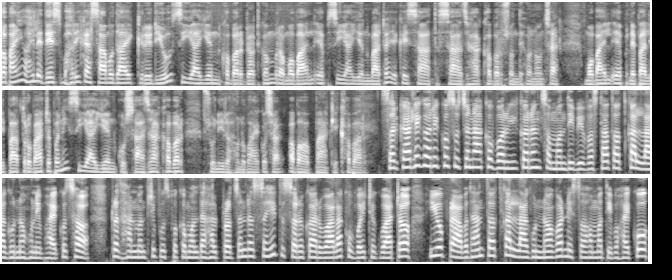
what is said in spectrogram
तपाईँ अहिले देशभरिका सामुदायिक radio CIN Khabar dot com र मोबाइल एप सिआइएनबाट एकैसाथ साझा खबर सुन्दै हुनुहुन्छ। मोबाइल एप नेपाली पात्रोबाट पनि सिआइएनको साझा खबर सुनिरहनु भएको छ। अब बाँकी खबर। सरकारले गरेको सूचनाको वर्गीकरण सम्बन्धी व्यवस्था तत्काल लागू नहुने भएको छ। प्रधानमन्त्री पुष्पकमल दाहाल प्रचण्ड सहित सरकारवालाको बैठकबाट यो प्रावधान तत्काल लागू नगर्ने सहमति भएको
